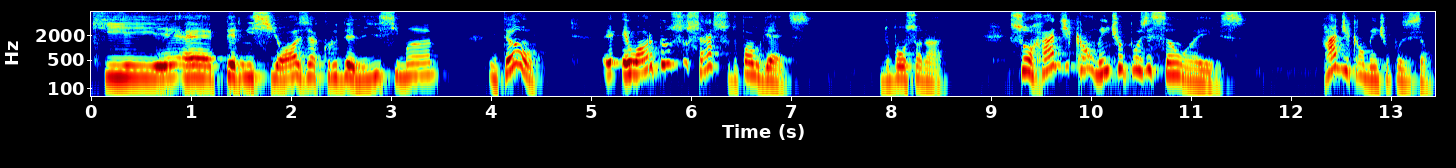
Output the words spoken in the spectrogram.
que é perniciosa, crudelíssima. Então, eu oro pelo sucesso do Paulo Guedes, do Bolsonaro. Sou radicalmente oposição a eles. Radicalmente oposição.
